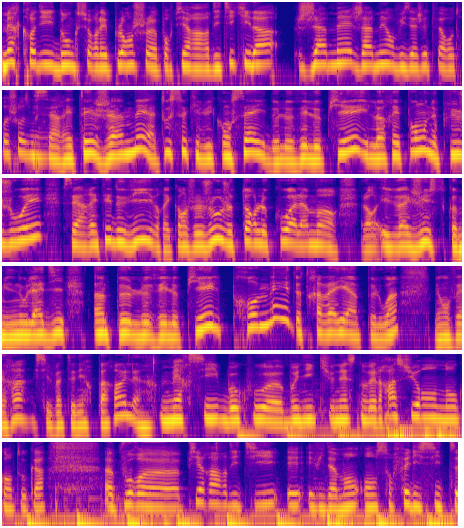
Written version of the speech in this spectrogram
Mercredi, donc, sur les planches pour Pierre Arditi, qui n'a jamais, jamais envisagé de faire autre chose. Il arrêté jamais à tous ceux qui lui conseillent de lever le pied. Il leur répond ne plus jouer, c'est arrêter de vivre. Et quand je joue, je tords le cou à la mort. Alors il va juste, comme il nous l'a dit, un peu lever le pied. Il promet de travailler un peu loin, mais on verra s'il va tenir parole. Merci beaucoup euh, Monique Younes, nouvelle rassurante donc en tout cas euh, pour euh, Pierre Arditi et évidemment on s'en félicite.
